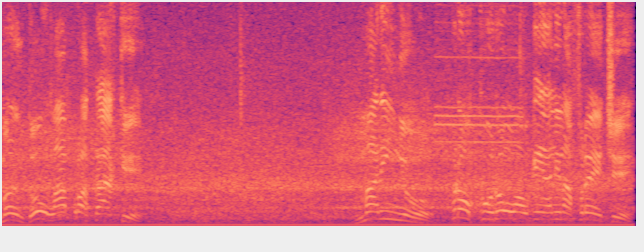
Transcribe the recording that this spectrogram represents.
Mandou lá pro ataque. Marinho procurou alguém ali na frente.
